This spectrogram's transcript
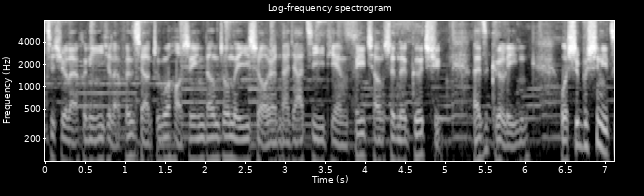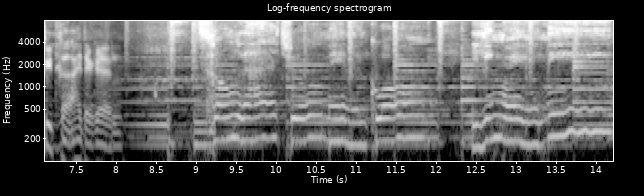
继续来和您一起来分享《中国好声音》当中的一首让大家记忆点非常深的歌曲，来自葛林。我是不是你最疼爱的人？从来就没冷过，因为有你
